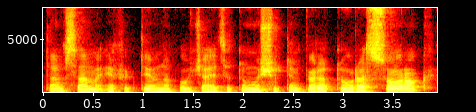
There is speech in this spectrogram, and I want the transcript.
там саме ефективно виходить, тому що температура 40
